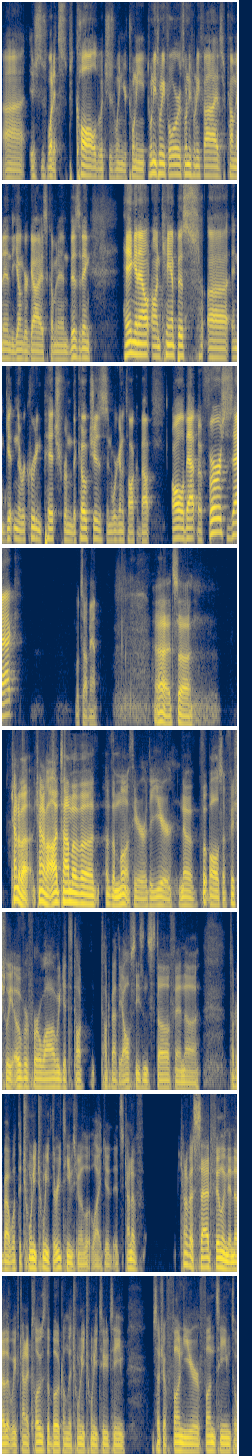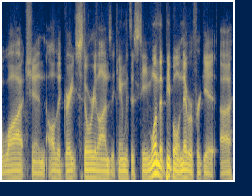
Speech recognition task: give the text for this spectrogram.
Uh, this is what it's called, which is when your 20, 2024s, 2025s are coming in, the younger guys coming in, visiting, hanging out on campus, uh, and getting the recruiting pitch from the coaches. And we're going to talk about all of that. But first, Zach, what's up, man? Uh, it's uh, kind of a kind of an odd time of uh of the month here, the year. no, football is officially over for a while. We get to talk talk about the off season stuff and uh, talk about what the 2023 team is going to look like. It, it's kind of kind of a sad feeling to know that we've kind of closed the book on the 2022 team. Such a fun year, fun team to watch, and all the great storylines that came with this team. One that people will never forget. Uh,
